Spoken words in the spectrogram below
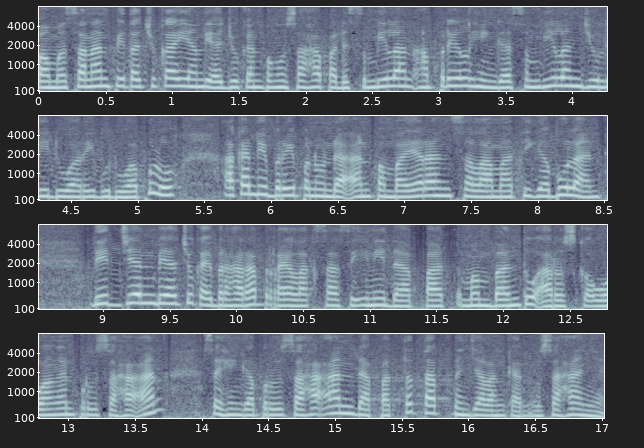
pemesanan pita cukai yang diajukan pengusaha pada 9 April hingga 9 Juli 2020 akan diberi penundaan pembayaran selama tiga bulan. Ditjen Bea Cukai berharap relaksasi ini dapat membantu arus keuangan perusahaan sehingga perusahaan dapat tetap menjalankan usahanya.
